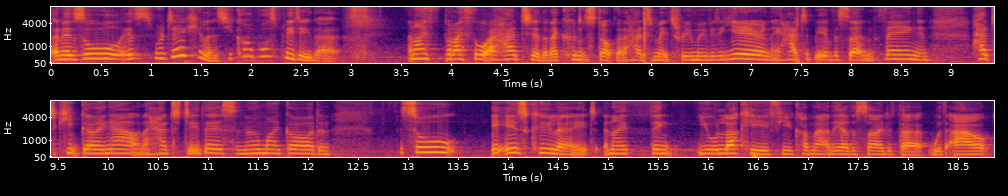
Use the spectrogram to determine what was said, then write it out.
and it's all it's ridiculous. You can't possibly do that. And I, but I thought I had to, that I couldn't stop, that I had to make three movies a year, and they had to be of a certain thing, and had to keep going out, and I had to do this, and oh my God, and it's all, it is Kool Aid, and I think you're lucky if you come out the other side of that without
